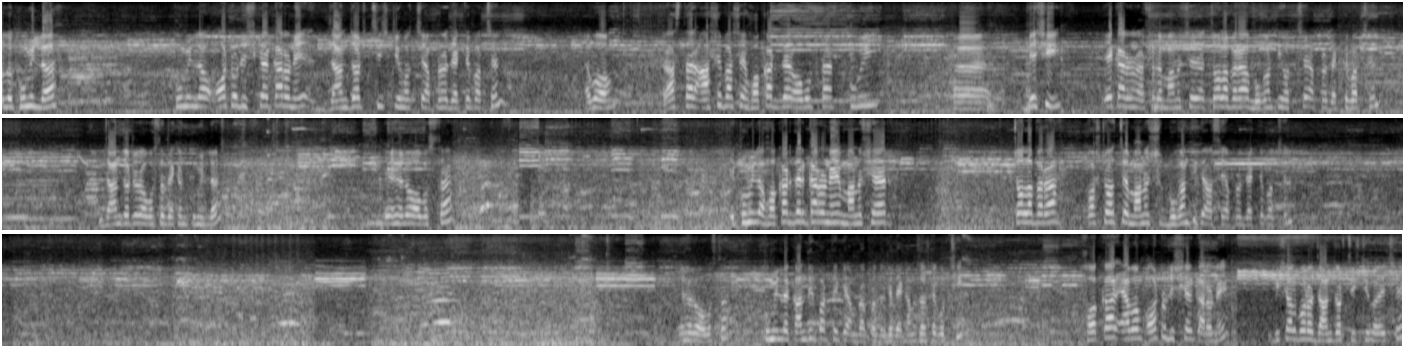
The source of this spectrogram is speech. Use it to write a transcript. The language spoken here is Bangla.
হলো কুমিল্লা। কুমিল্লা অটো রিক্সার কারণে যানজট সৃষ্টি হচ্ছে, আপনারা দেখতে পাচ্ছেন। এবং রাস্তার আশেপাশে হকারদের অবস্থা খুবই বেশি। এ কারণে আসলে মানুষের চলাফেরা ভোগান্তি হচ্ছে, আপনারা দেখতে পাচ্ছেন। যানজটের অবস্থা দেখেন কুমিল্লা। এ হলো অবস্থা। এই কুমিল্লা হকারদের কারণে মানুষের চলাফেরা, কষ্ট হচ্ছে, মানুষ ভোগান্তিতে আছে, আপনারা দেখতে পাচ্ছেন। এ হলো অবস্থা। কুমিল্লা কান্দিরপাড় থেকে আমরা আপনাদেরকে দেখানোর চেষ্টা করছি। হকার এবং অটো রিক্সার কারণে বিশাল বড় যানজট সৃষ্টি হয়েছে।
